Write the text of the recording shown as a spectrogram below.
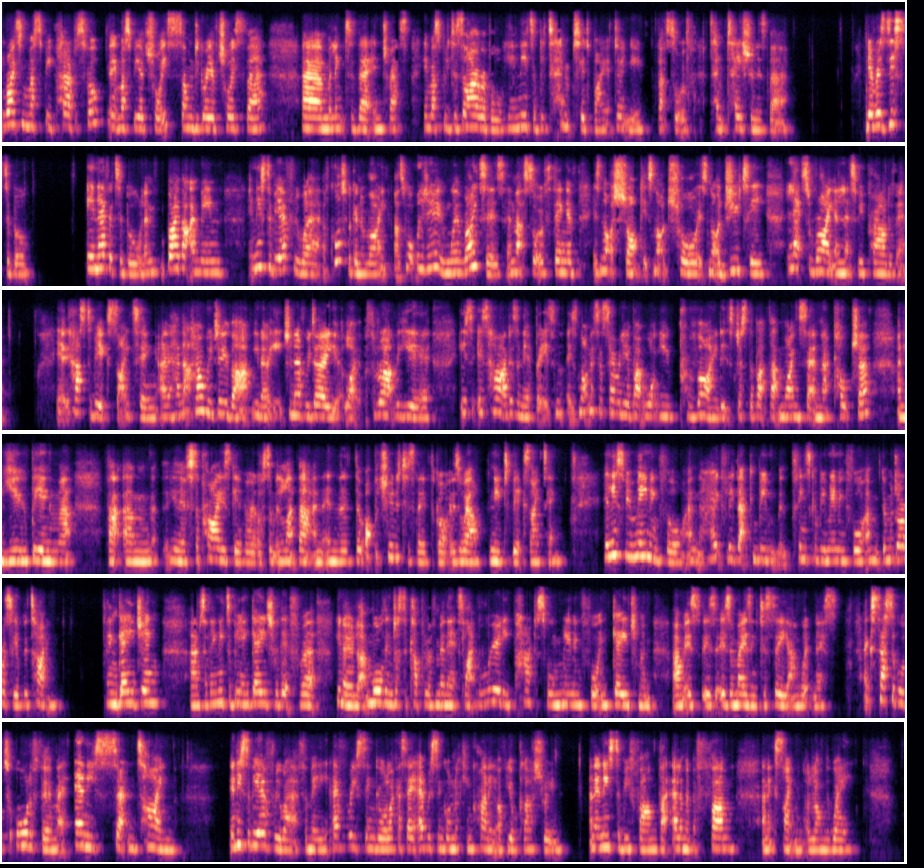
writing must be purposeful. It must be a choice, some degree of choice there, um, linked to their interests. It must be desirable. You need to be tempted by it, don't you? That sort of temptation is there. Irresistible, inevitable. And by that, I mean, it needs to be everywhere. Of course, we're going to write. That's what we do. We're writers, and that sort of thing of it's not a shock, it's not a chore, it's not a duty. Let's write and let's be proud of it. It has to be exciting, and, how we do that, you know, each and every day, like throughout the year, is is hard, isn't it? But it's it's not necessarily about what you provide. It's just about that mindset and that culture, and you being that that um, you know surprise giver or something like that and, and the, the opportunities they've got as well need to be exciting it needs to be meaningful and hopefully that can be things can be meaningful um, the majority of the time engaging um, so they need to be engaged with it for you know like more than just a couple of minutes like really purposeful meaningful engagement um, is, is is amazing to see and witness accessible to all of them at any certain time it needs to be everywhere for me, every single, like I say, every single nook and cranny of your classroom. And it needs to be fun, that element of fun and excitement along the way.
